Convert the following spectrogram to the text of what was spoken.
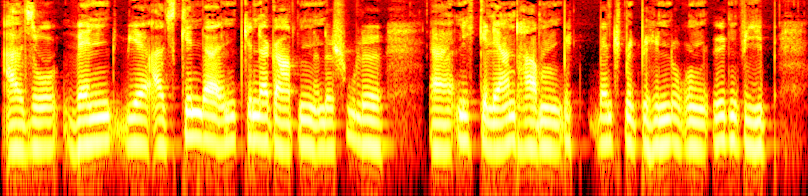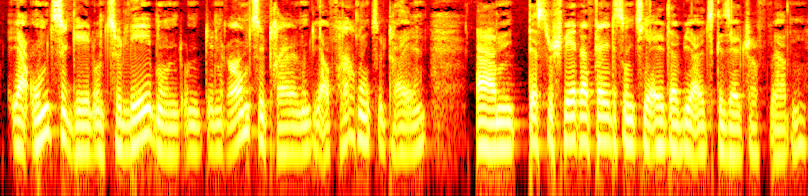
Also wenn wir als Kinder im Kindergarten, in der Schule äh, nicht gelernt haben, mit Menschen mit Behinderung irgendwie ja umzugehen und zu leben und, und den Raum zu teilen und die Erfahrung zu teilen, ähm, desto schwerer fällt es uns, je älter wir als Gesellschaft werden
